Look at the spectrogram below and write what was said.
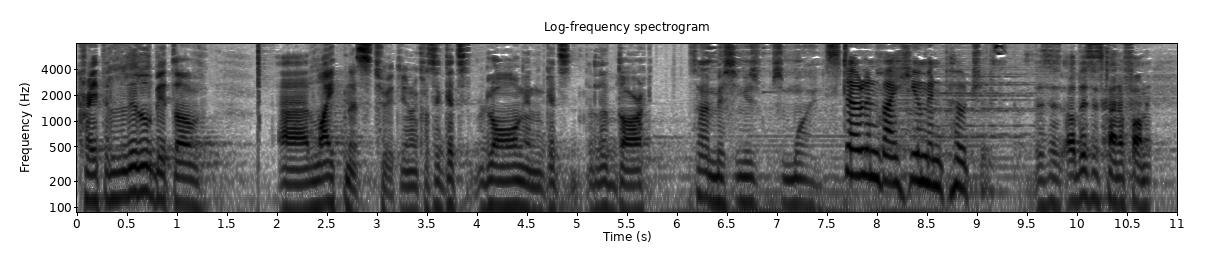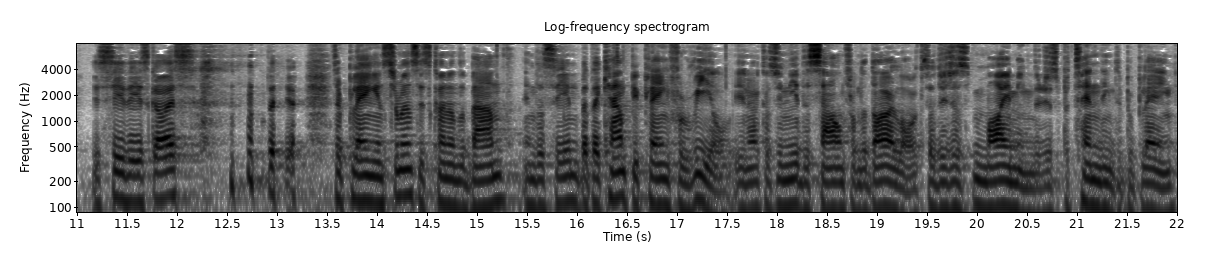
create a little bit of uh, lightness to it, you know, because it gets long and gets a little dark. What I'm missing is some wine. Stolen by human poachers. This is oh, this is kind of funny. You see these guys? They're playing instruments. It's kind of the band in the scene, but they can't be playing for real, you know, because you need the sound from the dialogue. So they're just miming. They're just pretending to be playing.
